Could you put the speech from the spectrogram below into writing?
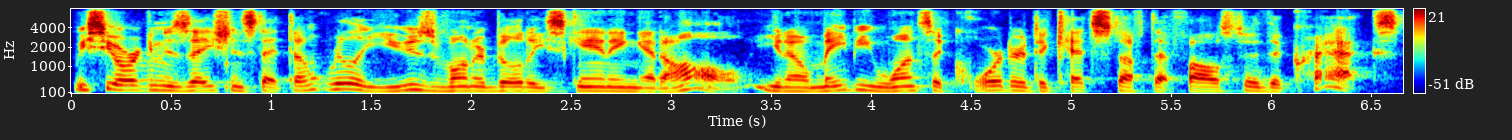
we see organizations that don't really use vulnerability scanning at all, you know, maybe once a quarter to catch stuff that falls through the cracks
